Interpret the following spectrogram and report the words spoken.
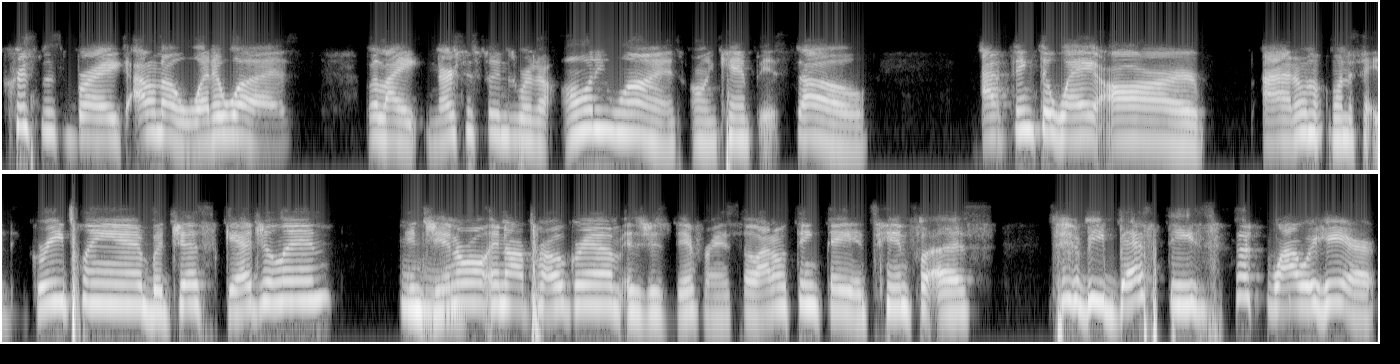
Christmas break, I don't know what it was, but like nursing students were the only ones on campus. So I think the way our, I don't want to say degree plan, but just scheduling in hmm general in our program is just different. So I don't think they intend for us to be besties while we're here.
